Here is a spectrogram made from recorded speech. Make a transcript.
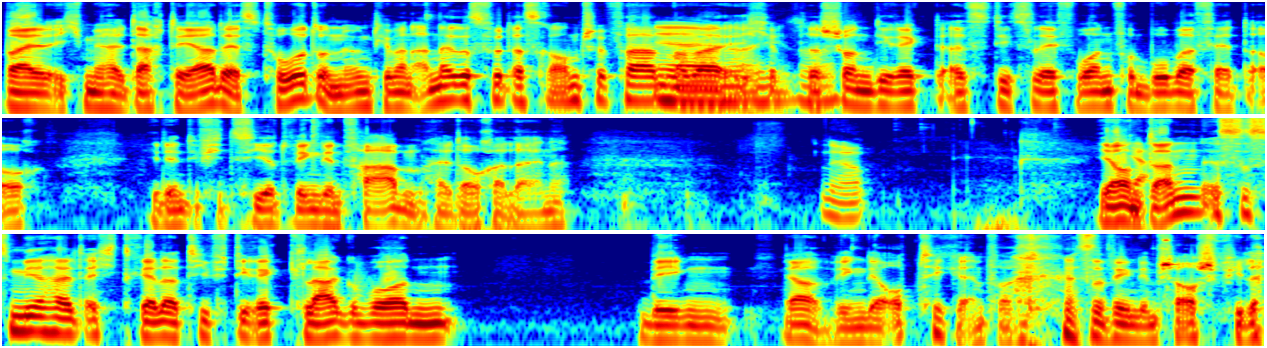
Weil ich mir halt dachte, ja, der ist tot und irgendjemand anderes wird das Raumschiff haben, Ja, aber genau, ich habe irgendwie das schon direkt als die Slave One von Boba Fett auch identifiziert, wegen den Farben halt auch alleine. Ja. Ja, und Ja. dann ist es mir halt echt relativ direkt klar geworden, wegen, ja, wegen der Optik einfach, also wegen dem Schauspieler.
